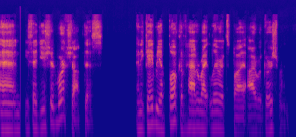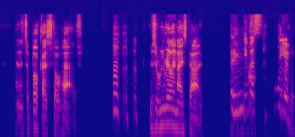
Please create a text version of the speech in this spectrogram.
And he said, You should workshop this. And he gave me a book of how to write lyrics by Ira Gershwin. And it's a book I still have. He's a really nice guy. He was the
